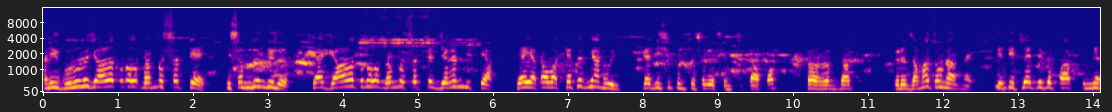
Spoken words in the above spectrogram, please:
आणि गुरुनं ज्यावेळेला तुम्हाला ब्रह्मसत्य आहे हे समजून दिलं त्या ज्यावेळेला तुम्हाला ब्रह्मसत्य जगनमित्या या एका वाक्याचं ज्ञान होईल त्या दिवशी तुमचं सगळं संचित आपोआप प्रारब्धात कडे जमाच होणार नाही. ते तिथल्या तिथं पाप पुण्य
